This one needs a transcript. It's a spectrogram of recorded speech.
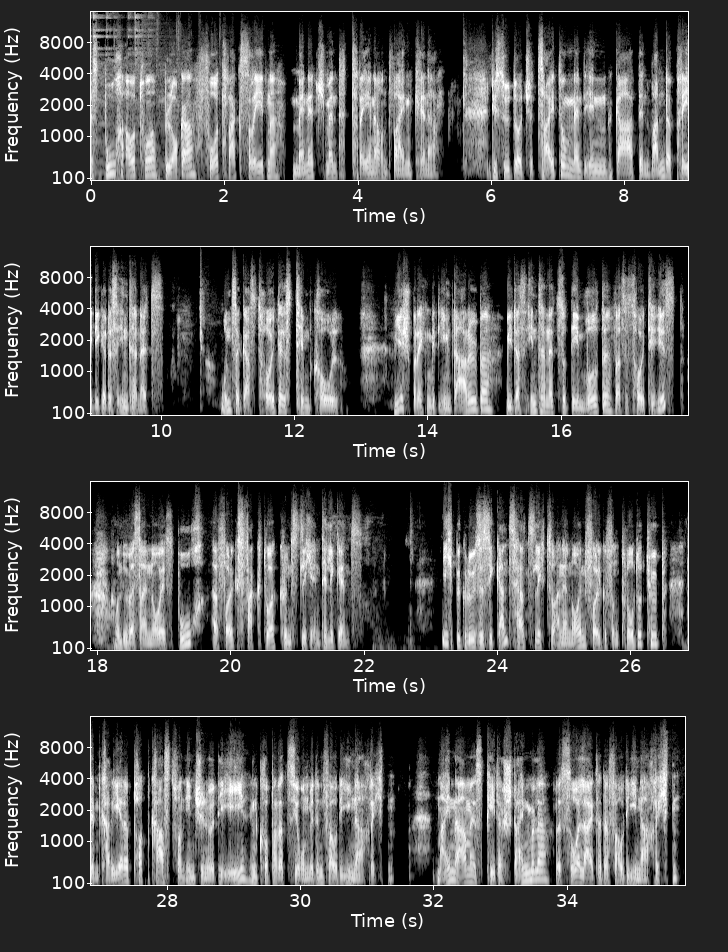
Ist Buchautor, Blogger, Vortragsredner, Management-Trainer und Weinkenner. Die Süddeutsche Zeitung nennt ihn gar den Wanderprediger des Internets. Unser Gast heute ist Tim Cole. Wir sprechen mit ihm darüber, wie das Internet zu dem wurde, was es heute ist, und über sein neues Buch Erfolgsfaktor Künstliche Intelligenz. Ich begrüße Sie ganz herzlich zu einer neuen Folge von Prototyp, dem Karriere-Podcast von Ingenieur.de in Kooperation mit den VDI-Nachrichten. Mein Name ist Peter Steinmüller, Ressortleiter der VDI-Nachrichten.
